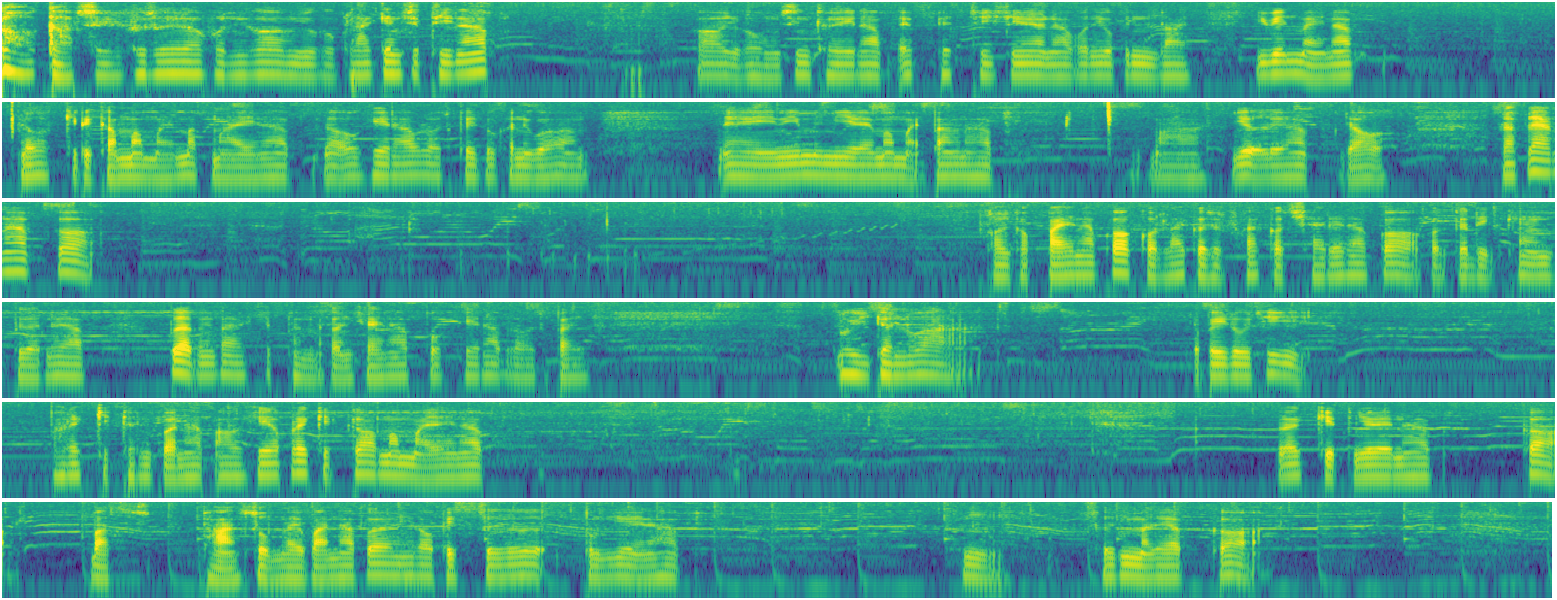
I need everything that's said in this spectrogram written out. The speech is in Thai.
ก็กราบสวัสดีคุณด้วยนะครับวันนี้ก็อยู่กับรายเกมสิทธินะครับ ก็อยู่กับผมเช่นเคยนะครับ FST ช h a n n นะครับวันนี้ก็เป็นรายอีเวนต์ใหม่นะครับ แล้วก็กิจกรรมมาใหม่มากมายนะครับ แล้วโอเคนะครับเราจะไปดูกันดีกว่าในนี้มันมีอะไรมาใหม่บ้างนะครับ มาเยอะเลยครับ เดี๋ยวแบบแรกนะครับก็ก่อนกลับไปนะครับก็กดไลค์กด subscribe กดแชร์ด้วยนะครับก็กดกระดิ่งแจ้งเตือนด้วยครับเพื่อไม่พลาดคลิปใหม่ๆก่อนใครนะครับโอเคนะครับเราจะไปลุยกันว่า จะไปดูที่ภารกิจกันก่อนนะครับ เอาโอเคภารกิจก็มาใหม่เลยนะครับ ภารกิจนี้เลยนะครับ ก็บัตรผ่านสมรายวันนะครับก็ให้เราไปซื้อตรงนี้เลยนะครับ นี่ซื้อนี่มาแล้วครับก็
